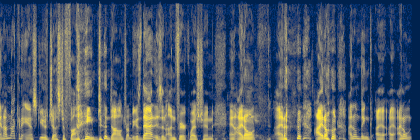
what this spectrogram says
and I'm not going to ask you to justify Donald Trump because that is an unfair question, and I don't, I don't, I don't, I don't think I, I, don't,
